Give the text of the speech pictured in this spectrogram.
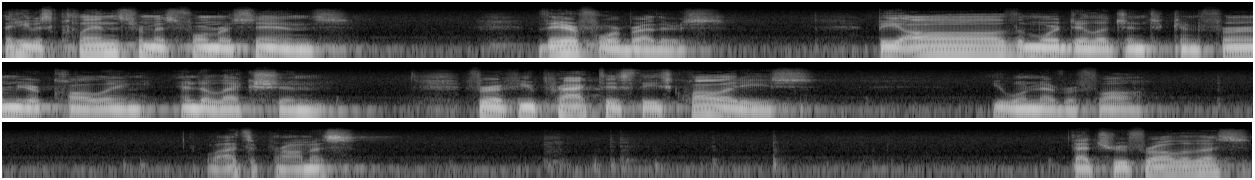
that he was cleansed from his former sins. Therefore, brothers, be all the more diligent to confirm your calling and election. For if you practice these qualities, you will never fall. Well, that's a promise. That true for all of us?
